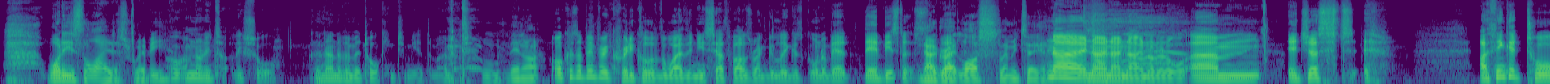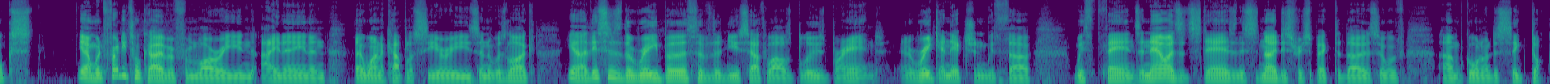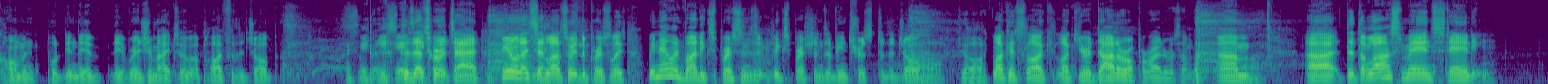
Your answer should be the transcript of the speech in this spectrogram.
What is the latest, Webby? oh, I'm not entirely sure. None of them are talking to me at the moment. They're not. oh, because I've been very critical of the way the New South Wales Rugby League has gone about their business. No great loss, let me tell you. No, no, no, no, not at all. Um, it just, I think it talks. You know, when Freddie took over from Laurie in '18, and they won a couple of series, and it was like, you know, this is the rebirth of the New South Wales Blues brand and a reconnection with uh, with fans. And now, as it stands, and this is no disrespect to those who have um, gone onto Seek.com and put in their their resume to apply for the job. Because that's where it's at. You know what they said last week in the press release? We now invite expressions expressions of interest to the job. Oh, God. Like it's like like you're a data operator or something. Um, uh, that the last man standing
